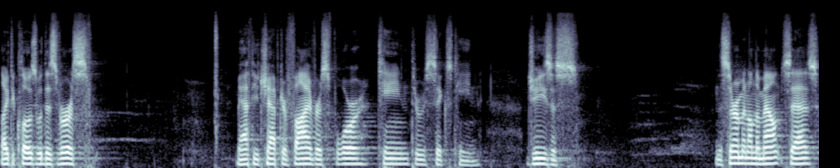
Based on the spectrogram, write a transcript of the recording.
like to close with this verse Matthew chapter 5, verse 14 through 16. Jesus, in the Sermon on the Mount, says,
